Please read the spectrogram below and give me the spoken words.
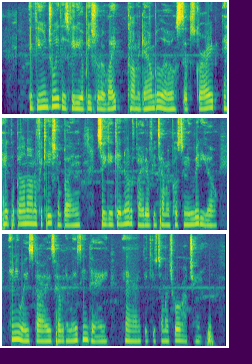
If you enjoyed this video, be sure to like, comment down below, subscribe, and hit the bell notification button so you can get notified every time I post a new video. Anyways, guys, have an amazing day, and thank you so much for watching.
